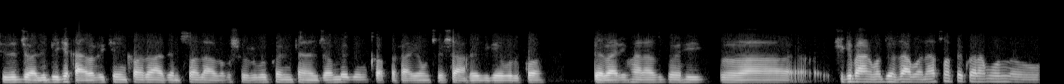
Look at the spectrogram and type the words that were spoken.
چیز جالبی که قراره که این کار رو از امسال در واقع شروع بکنیم که انجام بدیم کافه خیام تو شهرهای دیگه اروپا ببریم هر از گاهی. و چون که برنامه دو زبانه است فکر کنم اون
